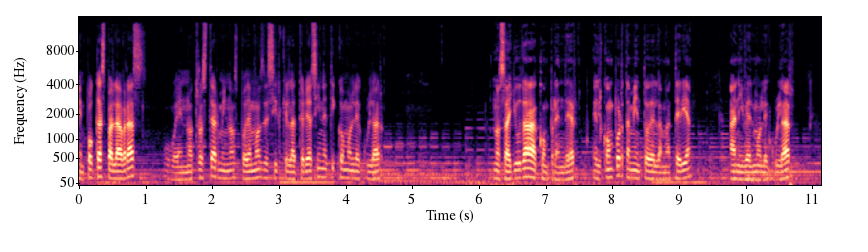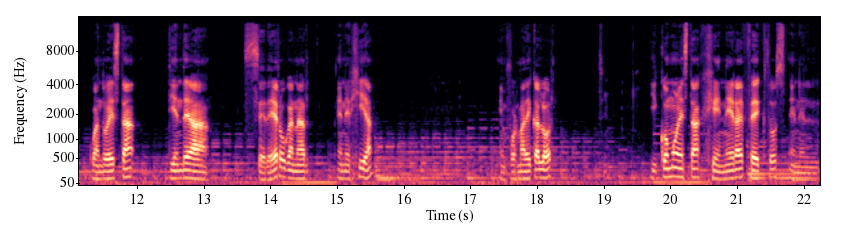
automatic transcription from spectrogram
En pocas palabras, o en otros términos, podemos decir que la teoría cinético-molecular nos ayuda a comprender el comportamiento de la materia a nivel molecular cuando ésta tiende a ceder o ganar energía en forma de calor y cómo ésta genera efectos en el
